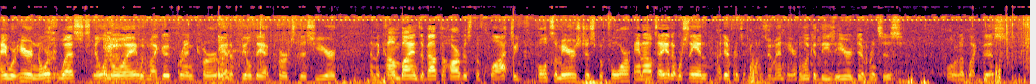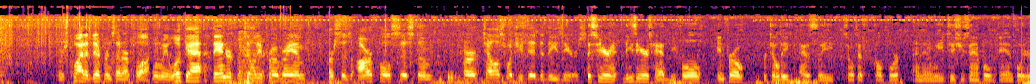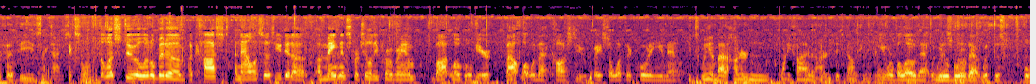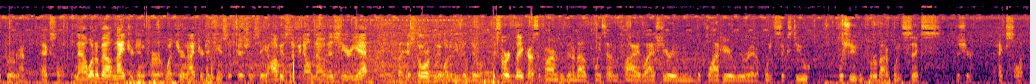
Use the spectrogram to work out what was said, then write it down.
Hey, we're here in Northwest Illinois with my good friend Curt. We had a field day at Curt's this year and the combine's about to harvest the plot. We pulled some ears just before and I'll tell you that we're seeing a difference. If you want to zoom in here, look at these ear differences. Pull it up like this. There's quite a difference in our plot. When we look at standard fertility program versus our full system, Curt, tell us what you did to these ears. This year, these ears had the full in-furrow fertility as the soil test called for, and then we tissue sampled and foliar fed these three times. Excellent. So let's do a little bit of a cost analysis. You did a, a maintenance fertility program, bought local here. About what would that cost you based on what they're quoting you now? Between about 125 and 150 dollars an acre. You were below that with We this were below program. that with this full program. Excellent. Now, what about nitrogen, Curt? What's your nitrogen use efficiency? Obviously, we don't know this year yet, but historically, what have you been doing? Historically, across the farms, we've been about 0.75 last year. In the plot here, we were at a 0.62. We're shooting for about a 0.6 this year. Excellent.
